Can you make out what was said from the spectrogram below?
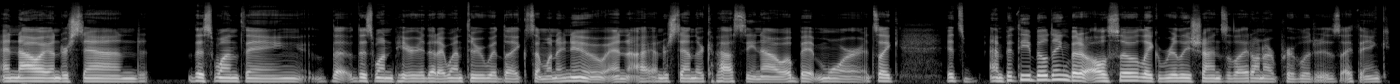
And now i understand this one thing this one period that i went through with like someone i knew and i understand their capacity now a bit more. It's like it's empathy building, but it also like really shines a light on our privileges, I think.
